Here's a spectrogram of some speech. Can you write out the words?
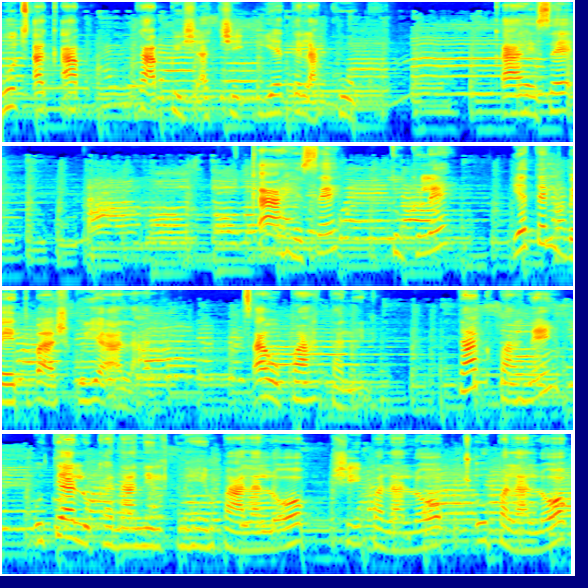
Wutz akap kapish achi yetel akuk. Kahese kahese tukle yetel bet bash kuya alal. Tsau pahtalil. tak pahne utia lukananil mehen palalop, shi palalop, chu palalop,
